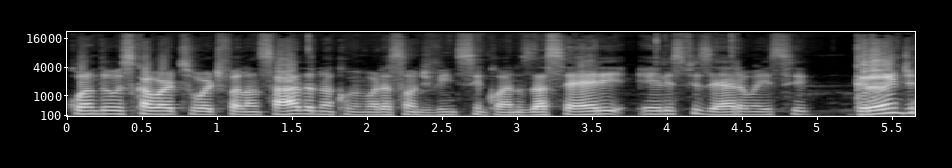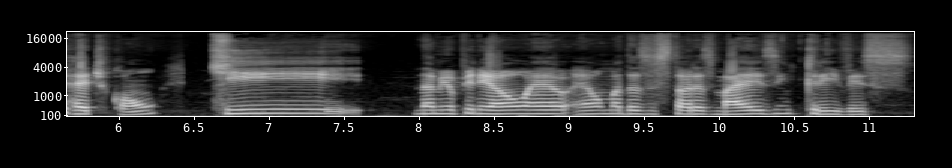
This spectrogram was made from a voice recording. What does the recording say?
quando o Skyward Sword foi lançado, na comemoração de 25 anos da série, eles fizeram esse grande retcon que, na minha opinião, é, é uma das histórias mais incríveis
